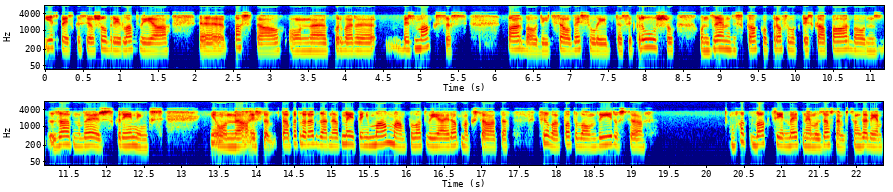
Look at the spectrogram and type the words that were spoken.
iespējas, kas jau šobrīd Latvijā e, pastāv un e, kur var bez maksas pārbaudīt savu veselību. Tas ir krūšu un dzemdes kakla profilaktiskā pārbauda un zarnu vēža skrīnings. Un, uh, es tāpat varu atgādināt meiteņu mamām, ka Latvijā ir apmaksāta cilvēku papilomu vīrusa vakcīna meitenēm līdz 18 gadiem.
